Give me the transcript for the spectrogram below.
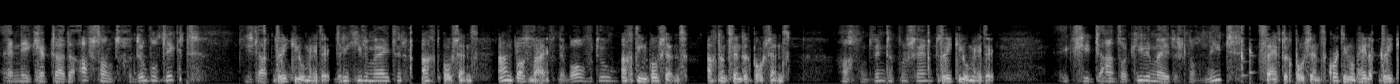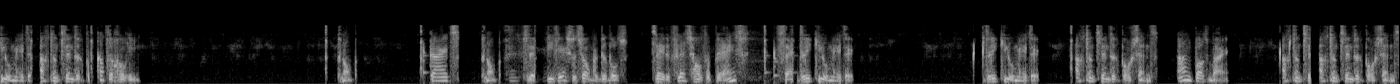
En ik heb daar de afstand gedubbeltikt. Die staat 3 kilometer. 3 kilometer. 8%. Aanpasbaar. Naar boven toe. 18%. 28%. 28%. 3 kilometer. Ik zie het aantal kilometers nog niet. 50% korting op hele 3 kilometer. 28 categorie. Knop. Kaart. Knop. Twee diverse zomerdubbels. Tweede fles halve prijs. 5, 3 kilometer. 3 kilometer. 28%. Aanpasbaar. 28%.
